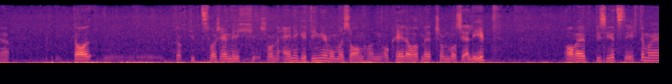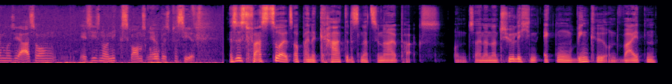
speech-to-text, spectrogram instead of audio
Ja. Da, da gibt es wahrscheinlich schon einige Dinge, wo man sagen kann, okay, da hat man jetzt schon was erlebt. Aber bis jetzt echt einmal muss ich auch sagen, es ist noch nichts ganz Grobes ja. passiert. Es ist fast so, als ob eine Karte des Nationalparks und seiner natürlichen Ecken, Winkel und Weiten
